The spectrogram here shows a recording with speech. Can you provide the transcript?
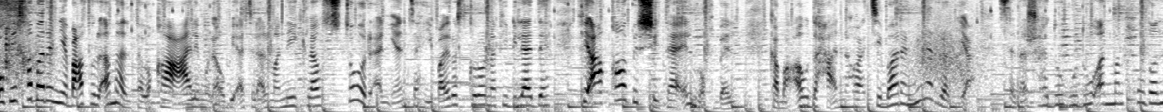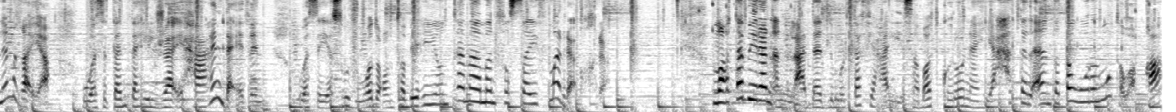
وفي خبر يبعث الأمل توقع عالم الأوبئة الألماني كلاوس شتور أن ينتهي فيروس كورونا في بلاده في أعقاب الشتاء المقبل كما أوضح أنه اعتبارا من الربيع سنشهد هدوءا ملحوظا للغاية وستنتهي الجائحة عندئذ وسيسود وضع طبيعي تماما في الصيف مرة أخرى معتبرا أن الأعداد المرتفعة لإصابات كورونا هي حتى الآن تطور متوقع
